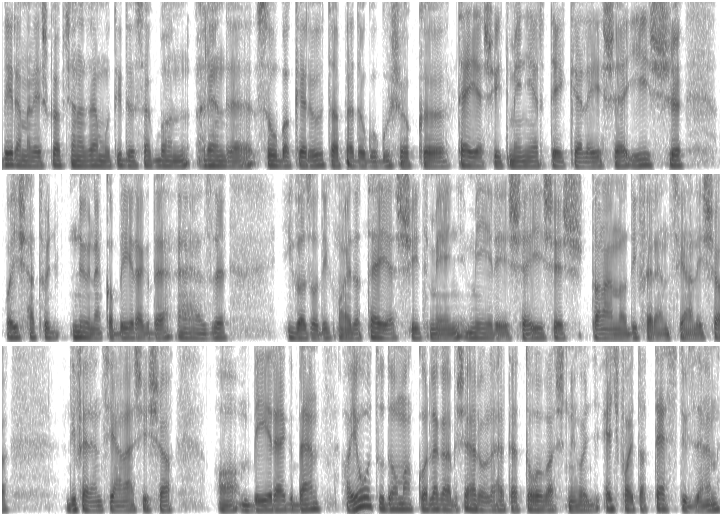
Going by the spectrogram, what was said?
béremelés kapcsán az elmúlt időszakban rendre szóba került a pedagógusok teljesítményértékelése is, vagyis hát, hogy nőnek a bérek, de ehhez igazodik majd a teljesítmény mérése is, és talán a differenciális a differenciálás is a, a bérekben. Ha jól tudom, akkor legalábbis erről lehetett olvasni, hogy egyfajta tesztüzem,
